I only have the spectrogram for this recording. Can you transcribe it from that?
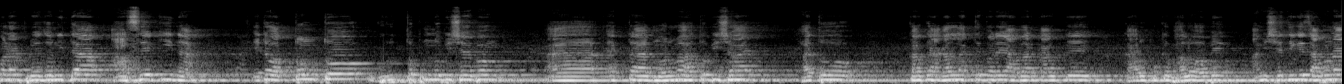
করার প্রয়োজনীয়তা আছে কি না? এটা অত্যন্ত গুরুত্বপূর্ণ বিষয় এবং একটা মর্মাহত বিষয়। হয়তো কাউকে আঘাত লাগতে পারে, আবার কাউকে, কারও পক্ষে ভালো হবে, আমি সেদিকে যাব না।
